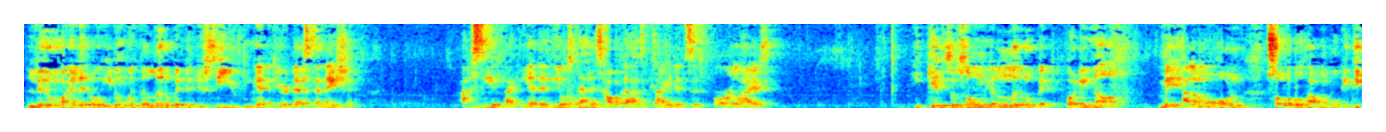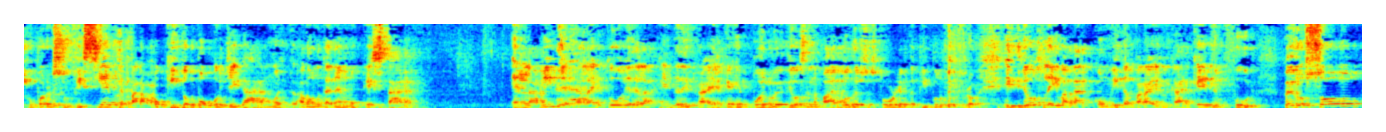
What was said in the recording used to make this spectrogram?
Little by little, even with the little bit that you see, you can get to your destination. Así es la guía de Dios. That is how God's guidance is for our lives. He gives us only a little bit, but enough. Me, a lo mejor solo nos da un poquitico, pero es suficiente para poquito a poco llegar a, nuestra, a donde tenemos que estar. En la Biblia está la historia de la gente de Israel, que es el pueblo de Dios. En la Bible there's a story of the people of Israel. Y Dios le iba a dar comida para ellos. God gave them food. Pero solo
